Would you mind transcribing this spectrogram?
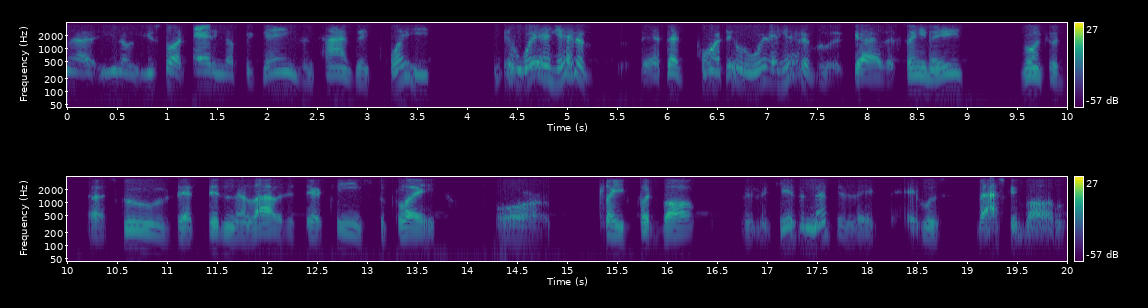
uh, you know you start adding up the games and times they played. They're way ahead of at that point. They were way ahead of guys at same age going to uh, schools that didn't allow their teams to play or played football. The, the kids in Memphis, they it was basketball,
